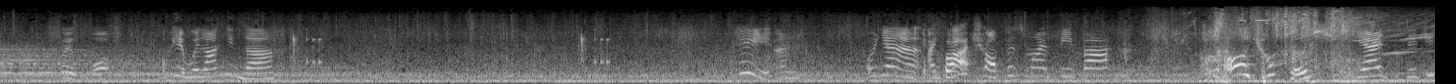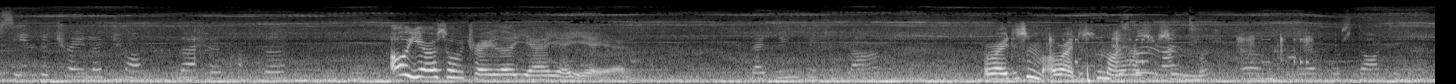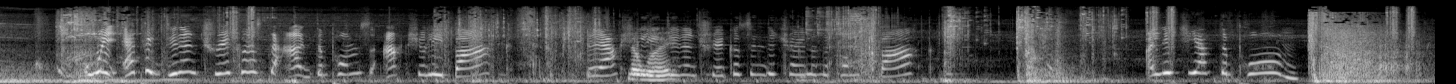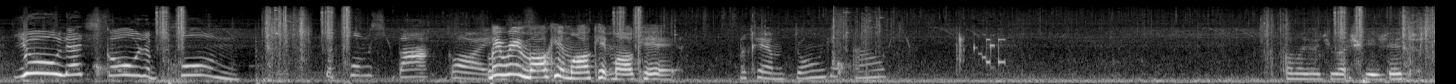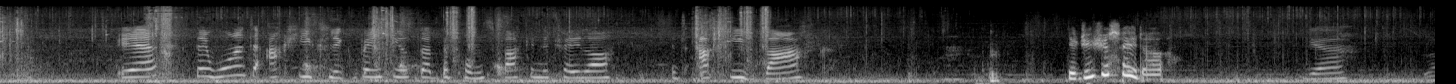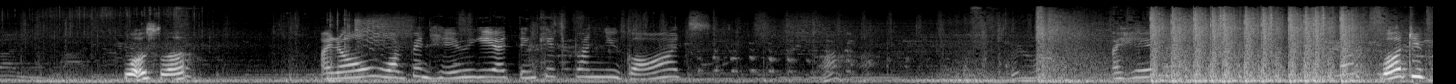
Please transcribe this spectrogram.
Wait, what? Okay, we're landing there. Hey, and oh yeah, I Right. think choppers might be back. Oh, choppers. Yeah, did you see in the trailer chop the helicopter? Oh yeah, I saw the trailer. Yeah, yeah, yeah, yeah. I think it's back. Alright, this is alright. This is my house. Wait, Epic didn't trick us. The uh, the pump's actually back. They actually way. didn't trick us in the trailer. The pump's back. I literally have the pump. Yo, let's go. The pump. The pump's back, guys. Wait, wait, mark it, mark it, mark it. Okay, I'm throwing it out. Oh my god, you actually did. Yeah, they wanted to actually clickbaiting us that the pump's back in the trailer. It's actually back. Did you just say that? Yeah. What was that? I know, I've been hearing it. I think it's brand new guards. I hear What do?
